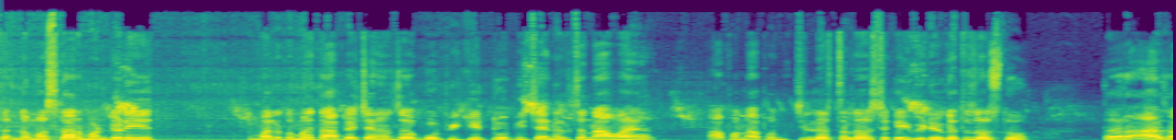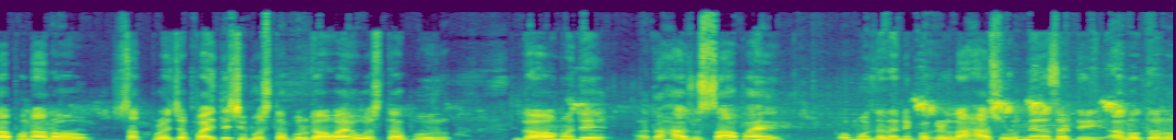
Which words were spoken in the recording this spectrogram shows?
तर नमस्कार मंडळी. तुम्हाला तर माहीत आहे आपल्या चॅनलचं गोपी की टोपी चॅनलचं नाव आहे. आपण आपण चिल्लर चल्लर असे काही व्हिडिओ घेतच असतो. तर आज आपण आलो सातपुड्याच्या पायथ्याशी वस्तापूर गाव आहे. वस्तापूर गावामध्ये आता हा जो साप आहे अमोलदादांनी पकडला हा सोडून देण्यासाठी आलो तर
